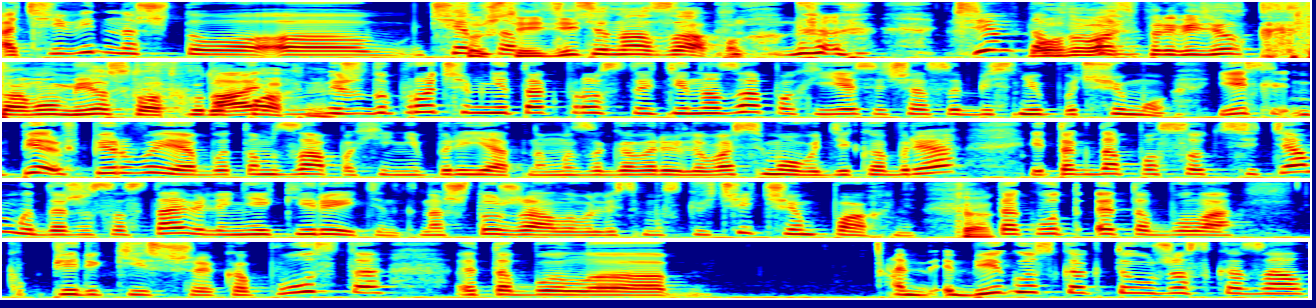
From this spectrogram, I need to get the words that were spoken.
Очевидно, что э, чем-то... Слушайте, идите на запах. чем-то... Он вас приведет к тому месту, откуда а, пахнет. Между прочим, не так просто идти на запах, я сейчас объясню почему. Если впервые об этом запахе неприятно мы заговорили 8 декабря, и тогда по соцсетям мы даже составили некий рейтинг, на что жаловались москвичи, чем пахнет. Так, так вот, это была перекисшая капуста, это было Бигус, как ты уже сказал,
